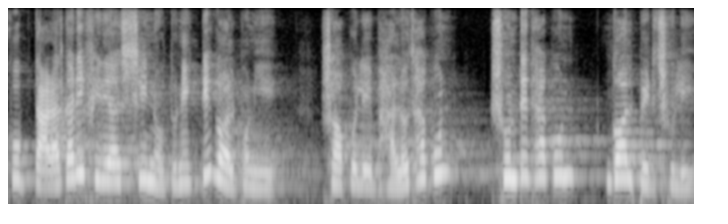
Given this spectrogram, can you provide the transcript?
খুব তাড়াতাড়ি ফিরে আসছি নতুন একটি গল্প নিয়ে। সকলে ভালো থাকুন, শুনতে থাকুন, গল্পের ঝুলি।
